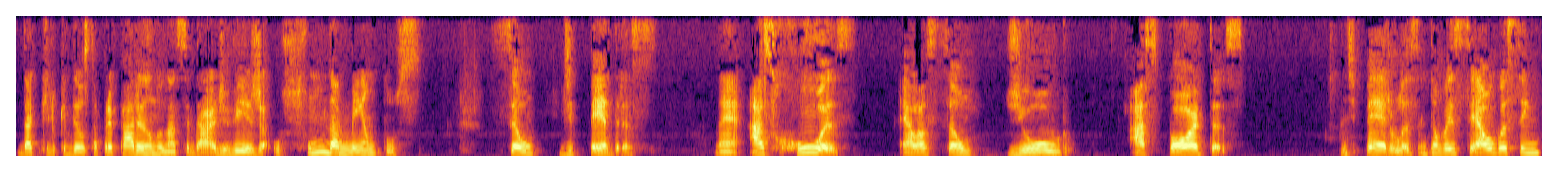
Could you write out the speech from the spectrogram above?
daquilo que Deus está preparando na cidade. Veja, os fundamentos são de pedras, né? As ruas, elas são de ouro. As portas de pérolas. Então vai ser algo assim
